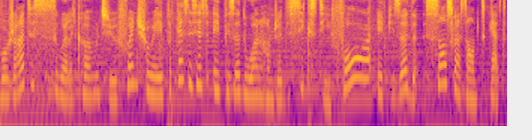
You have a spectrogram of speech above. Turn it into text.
Bonjour à tous, welcome to French Way podcast. This is episode 164, episode 164.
